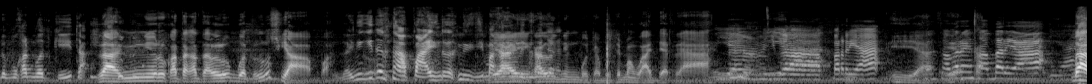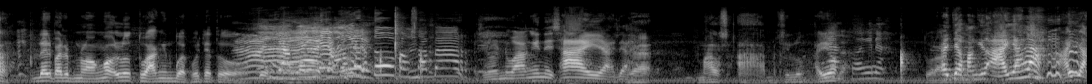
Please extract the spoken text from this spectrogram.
Udah bukan buat kita. Lah nyuruh kata-kata lu buat lu siapa? Lah ini kita ngapain kalau di Ya makanan iya, begini kalau yang bocah-bocah mah wajar dah. Iya, juga lapar ya. Iya. Sabar iya. yang sabar ya. Bar, daripada melongo lu tuangin buat bocah tuh. Nah, Iya, iya, iya tuh, Bang Sabar. Suruh nuangin nih saya dah. Ya, males amat sih lu. Ayo. Tuangin ya. tuangin. Aja manggil ayah lah, ayah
